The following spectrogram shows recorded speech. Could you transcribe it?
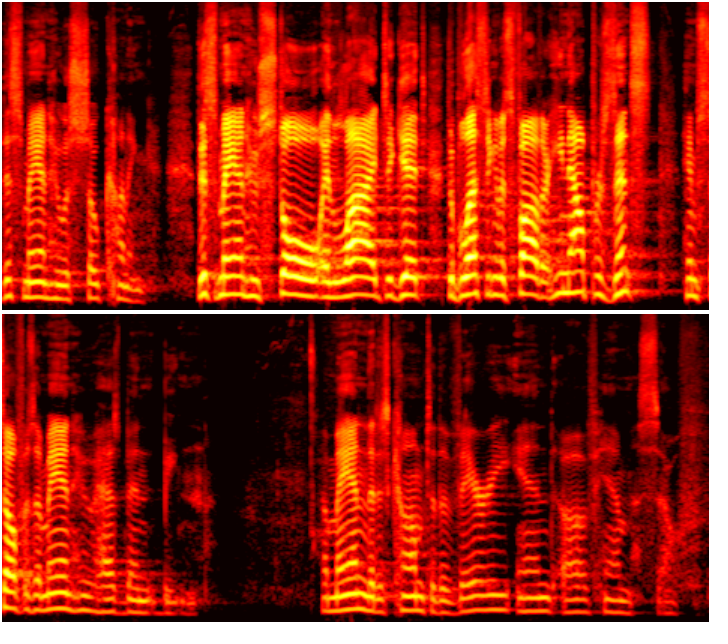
This man who was so cunning, this man who stole and lied to get the blessing of his father, he now presents himself as a man who has been beaten a man that has come to the very end of himself.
